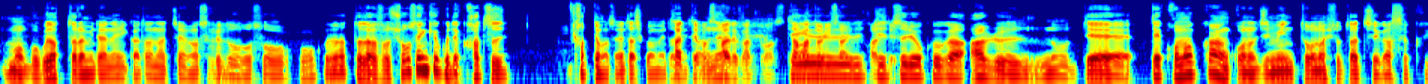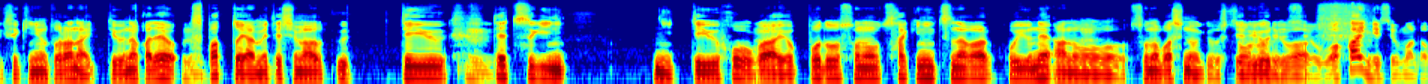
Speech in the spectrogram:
まあ僕だったらみたいな言い方になっちゃいますけど、そう、僕だったら、そう小選挙区で勝つ、勝ってますよね、確か梅谷さんね勝ってます、勝って勝ってます。高取さん実力があるので、で、この間、この自民党の人たちが責責任を取らないっていう中でん、スパッとやめてしまうっていう、うん。で、次に、にっていう方が、よっぽどその先につながる、こういうね、あの、その場しのぎをしているよりは若いんですよ、まだ。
